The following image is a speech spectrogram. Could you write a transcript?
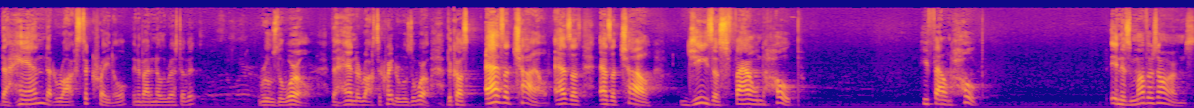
the hand that rocks the cradle, anybody know the rest of it? Rules the world. The hand that rocks the cradle rules the world. Because as a child, as a, as a child, Jesus found hope. He found hope in his mother's arms.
